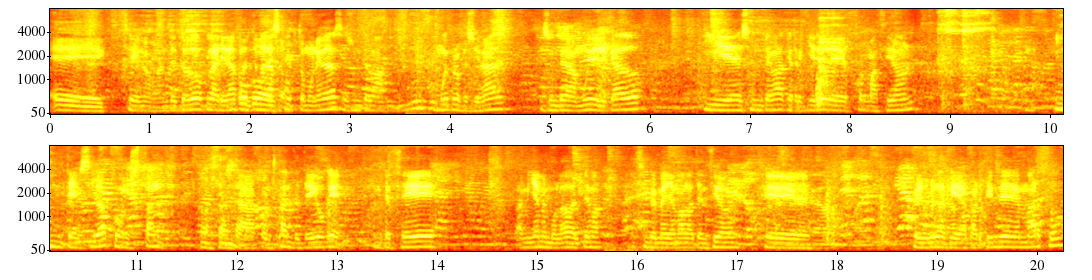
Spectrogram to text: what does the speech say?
eh, Sí, no, ante todo claridad Un poco de las criptomonedas, es un tema muy profesional, es un tema muy delicado y es un tema que requiere de formación intensiva constante. Constante. O sea, constante. Te digo que empecé, a mí ya me molaba el tema, siempre me ha llamado la atención, eh, pero es verdad que a partir de marzo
